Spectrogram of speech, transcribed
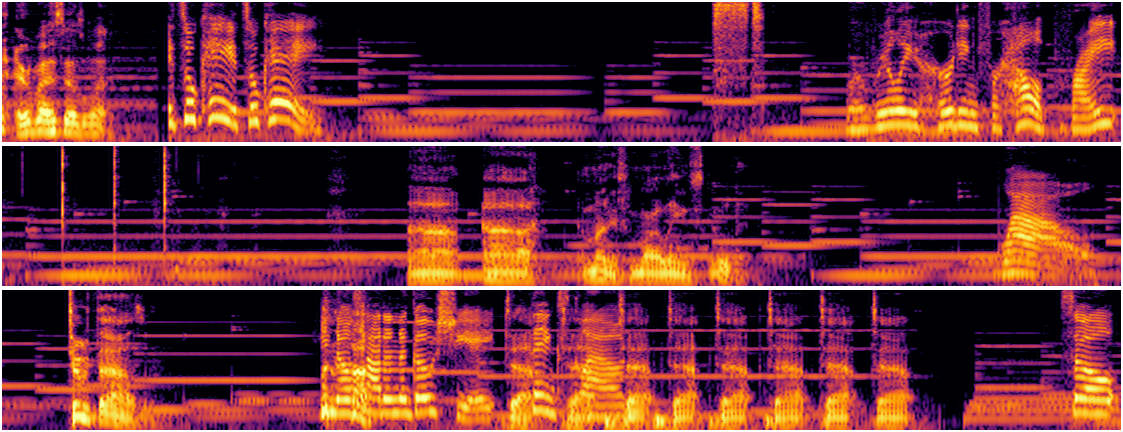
Everybody says what? It's okay, it's okay. We're really hurting for help, right? Uh, uh, the money's for Marlene's schooling. Wow. 2,000. He knows how to negotiate. Tap, Thanks, tap, Cloud. Tap, tap, tap, tap, tap, tap. So,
